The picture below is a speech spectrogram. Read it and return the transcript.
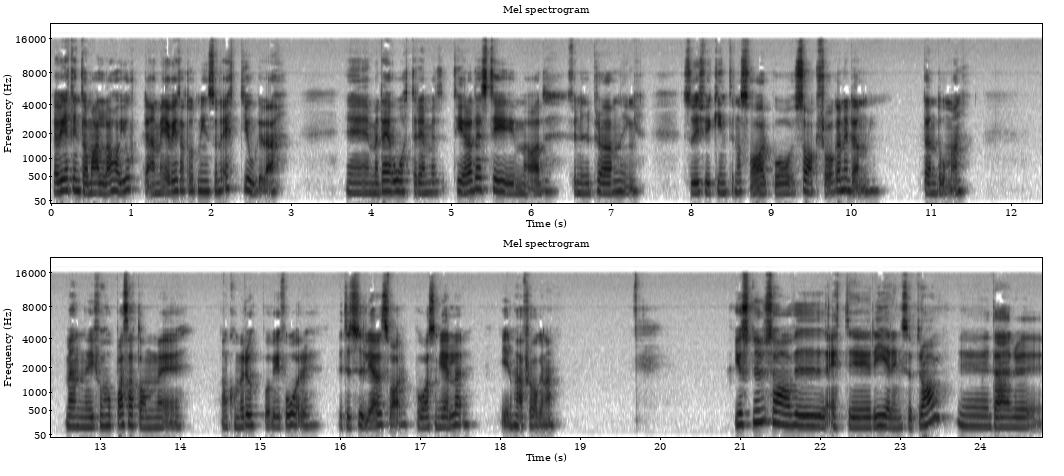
Jag vet inte om alla har gjort det, men jag vet att åtminstone ett gjorde det. Eh, men det återremitterades till MÖD för ny prövning. Så vi fick inte något svar på sakfrågan i den, den domen. Men vi får hoppas att de, eh, de kommer upp och vi får lite tydligare svar på vad som gäller i de här frågorna. Just nu så har vi ett regeringsuppdrag eh, där eh,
